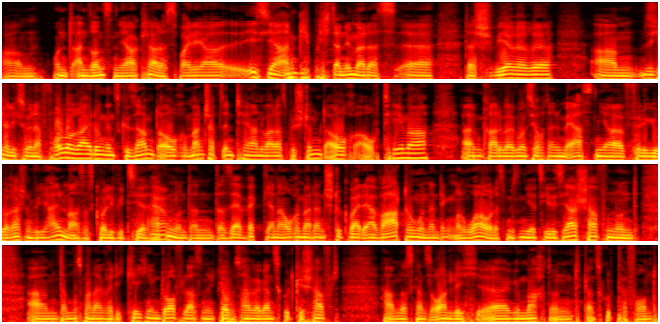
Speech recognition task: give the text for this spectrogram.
Ähm, und ansonsten, ja klar, das zweite Jahr ist ja angeblich dann immer das, äh, das Schwerere. Ähm, sicherlich so in der Vorbereitung insgesamt, auch mannschaftsintern war das bestimmt auch, auch Thema, ähm, gerade weil wir uns ja auch dann im ersten Jahr völlig überraschend für die Hallenmasters qualifiziert hatten ja. und dann, das erweckt ja auch immer dann ein Stück weit Erwartung und dann denkt man, wow, das müssen die jetzt jedes Jahr schaffen und ähm, da muss man einfach die Kirche im Dorf lassen und ich glaube, das haben wir ganz gut geschafft, haben das ganz ordentlich äh, gemacht und ganz gut performt.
